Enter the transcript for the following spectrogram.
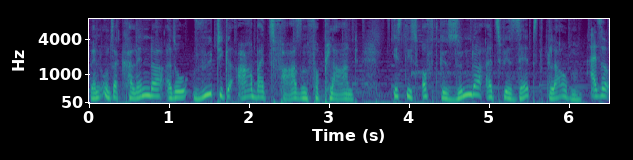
Wenn unser Kalender also wütige Arbeitsphasen verplant, ist dies oft gesünder, als wir selbst glauben. Also,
